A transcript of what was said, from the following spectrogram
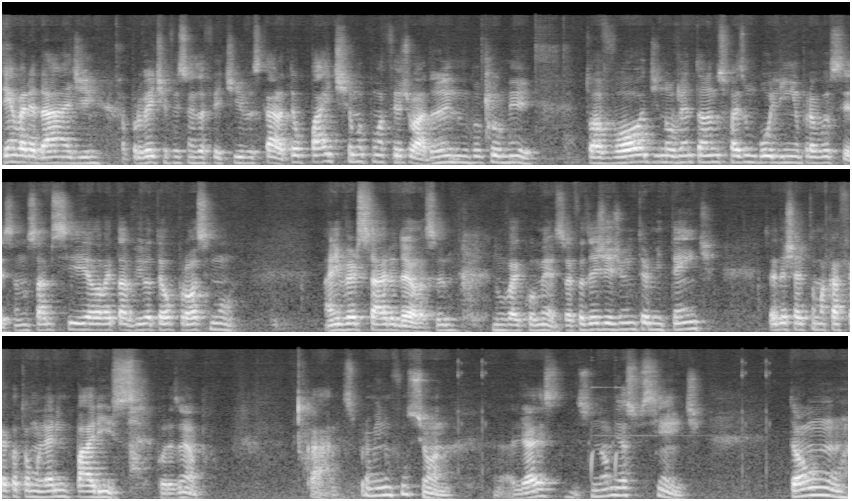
tenha variedade, aproveite refeições afetivas. Cara, teu pai te chama para uma feijoada, ai, não vou comer. Tua avó de 90 anos faz um bolinho para você. Você não sabe se ela vai estar tá viva até o próximo aniversário dela. Você não vai comer. Você vai fazer jejum intermitente. Você vai deixar de tomar café com a tua mulher em Paris, por exemplo. Cara, isso para mim não funciona. Aliás, isso não me é suficiente. Então,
